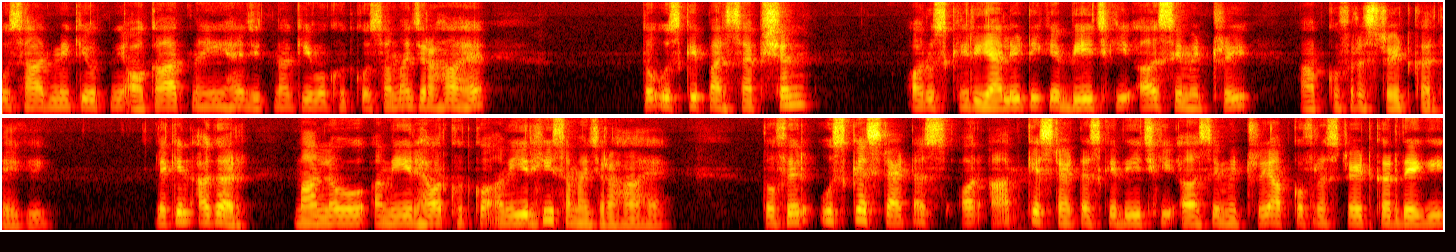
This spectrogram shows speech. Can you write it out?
उस आदमी की उतनी औकात नहीं है जितना कि वो खुद को समझ रहा है तो उसकी परसेप्शन और उसकी रियलिटी के बीच की असिमेट्री आपको फ्रस्ट्रेट कर देगी। लेकिन अगर मान लो वो अमीर है और ख़ुद को अमीर ही समझ रहा है तो फिर उसके स्टेटस और आपके स्टेटस के बीच की असिमेट्री आपको फ्रस्ट्रेट कर देगी।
